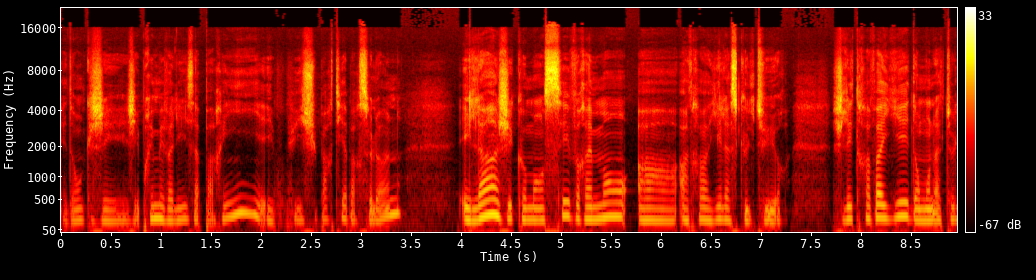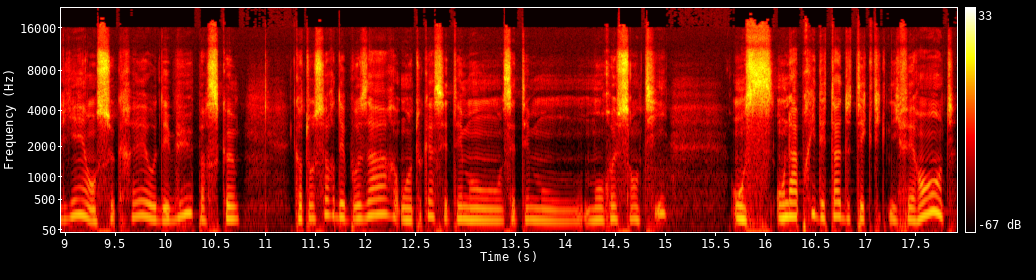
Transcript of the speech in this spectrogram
Et donc j'ai pris mes valises à Paris et puis je suis partie à Barcelone. Et là, j'ai commencé vraiment à, travailler la sculpture. Je l'ai travaillé dans mon atelier en secret au début parce que quand on sort des beaux-arts, ou en tout cas c'était mon, mon, mon ressenti, on, a appris des tas de techniques différentes,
